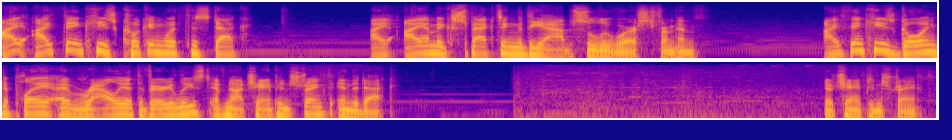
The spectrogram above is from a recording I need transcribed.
I, I think he's cooking with this deck. I, I am expecting the absolute worst from him. I think he's going to play a rally at the very least, if not champion strength, in the deck. No champion strength.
